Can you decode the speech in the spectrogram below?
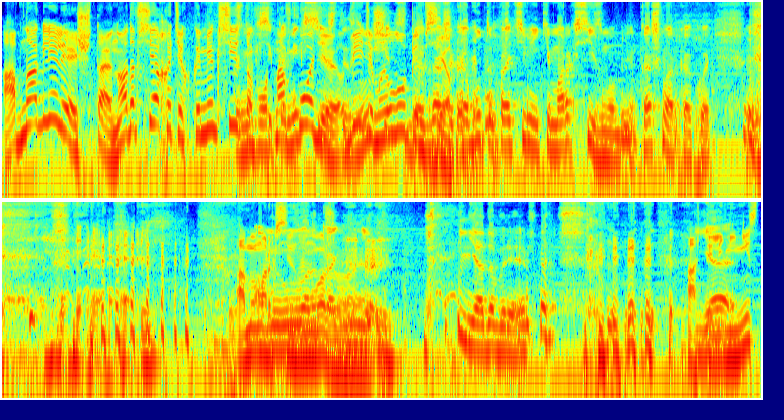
Обнаглели, я считаю. Надо всех этих комиксистов Комикси- вот на входе видим и лупим даже всех. как будто противники марксизма, блин. Кошмар какой. А мы А марксизм уважаем. Не одобряем. А ты ленинист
